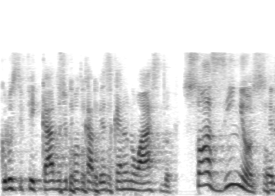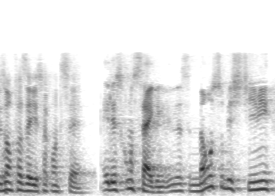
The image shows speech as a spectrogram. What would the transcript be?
crucificados de ponta cabeça, caindo no ácido. Sozinhos eles vão fazer isso acontecer. Eles conseguem. Eles não subestime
